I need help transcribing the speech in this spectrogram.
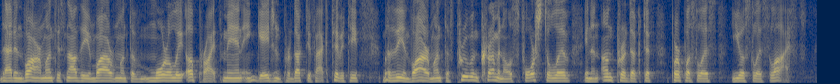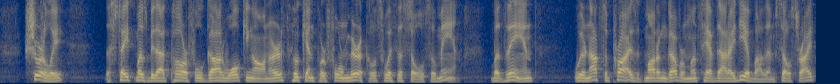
that environment is not the environment of morally upright men engaged in productive activity, but the environment of proven criminals forced to live in an unproductive, purposeless, useless life. Surely, the state must be that powerful God walking on earth who can perform miracles with the souls of man. But then, we're not surprised that modern governments have that idea about themselves, right?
